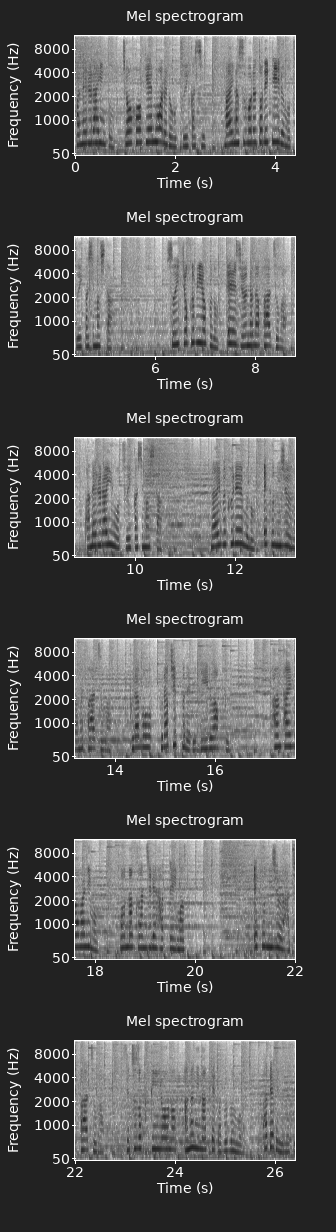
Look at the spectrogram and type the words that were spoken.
パネルラインと長方形モールドを追加し、マイナスボルトディティールも追加しました。垂直尾翼の A17 パーツはパネルラインを追加しました。内部フレームの F27 パーツはプラ棒、プラチップでディティールアップ。反対側にもこんな感じで貼っています。F28 パーツは、接続ピン用の穴になってた部分をパテで埋めて、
